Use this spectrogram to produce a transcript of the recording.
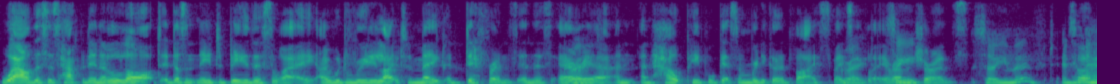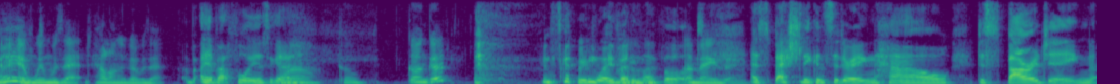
wow, this is happening a lot. It doesn't need to be this way. I would really like to make a difference in this area and, and help people get some really good advice, basically, Great. So around you- insurance. So you moved, and So I and- And when was that? How long ago was that? About four years ago. Wow, cool. Going good. it's going way better than I thought. Amazing. Especially considering how disparaging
